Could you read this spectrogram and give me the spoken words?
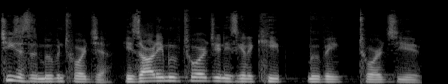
Jesus is moving towards you. He's already moved towards you, and He's going to keep moving towards you.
